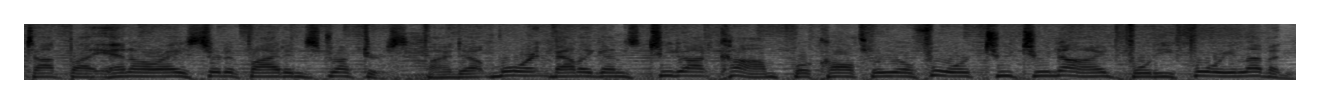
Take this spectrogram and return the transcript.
taught by NRA certified instructors. Find out more at valleyguns2.com or call 304-229-4411.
